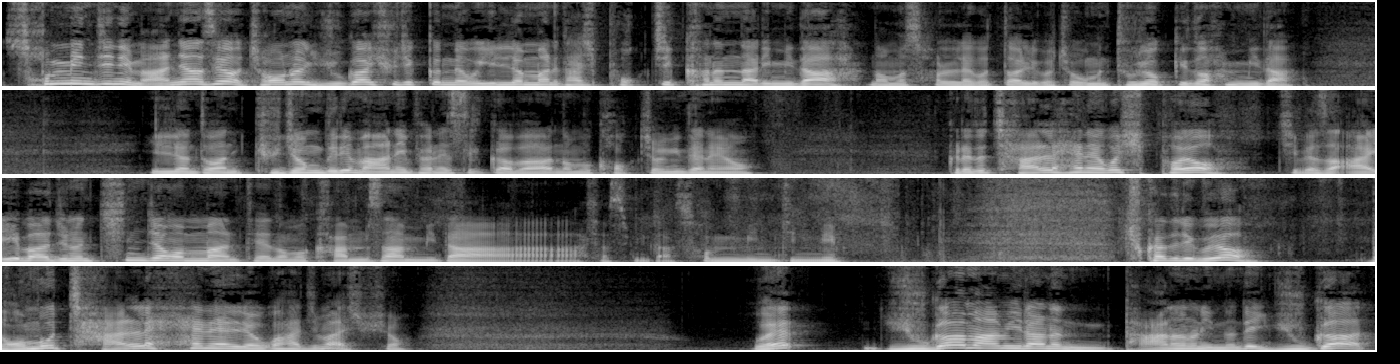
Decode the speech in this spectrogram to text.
손민지님, 안녕하세요. 저 오늘 육아 휴직 끝내고 1년 만에 다시 복직하는 날입니다. 너무 설레고 떨리고 조금은 두렵기도 합니다. 1년 동안 규정들이 많이 변했을까봐 너무 걱정이 되네요. 그래도 잘 해내고 싶어요. 집에서 아이 봐주는 친정엄마한테 너무 감사합니다. 하셨습니다. 손민지님. 축하드리고요. 너무 잘 해내려고 하지 마십시오. 왜? 육아맘이라는 단어는 있는데 육아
